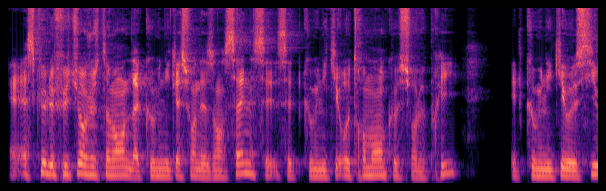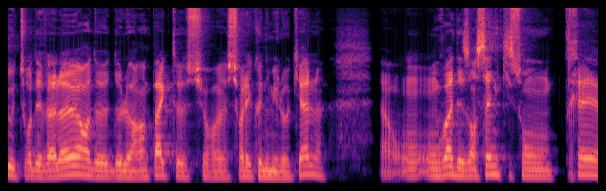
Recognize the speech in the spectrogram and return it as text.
Est-ce que le futur justement de la communication des enseignes, c'est de communiquer autrement que sur le prix et de communiquer aussi autour des valeurs, de, de leur impact sur sur l'économie locale? On, on, voit des enseignes qui sont très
